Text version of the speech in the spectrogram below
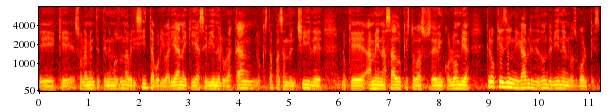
eh, que solamente tenemos una brisita bolivariana y que ya se viene el huracán, lo que está pasando en Chile, lo que ha amenazado que esto va a suceder en Colombia. Creo que es innegable de dónde vienen los golpes.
